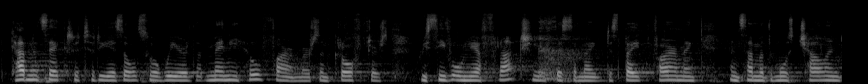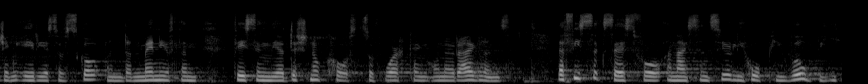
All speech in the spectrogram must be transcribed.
The Cabinet Secretary is also aware that many hill farmers and crofters receive only a fraction of this amount despite farming in some of the most challenging areas of Scotland and many of them facing the additional costs of working on our islands. If he's successful, and I sincerely hope he will be,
